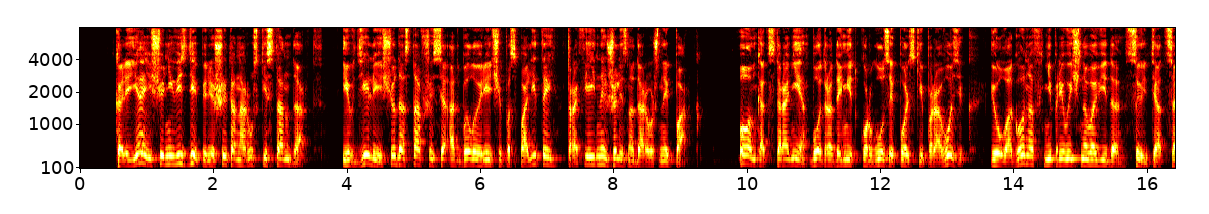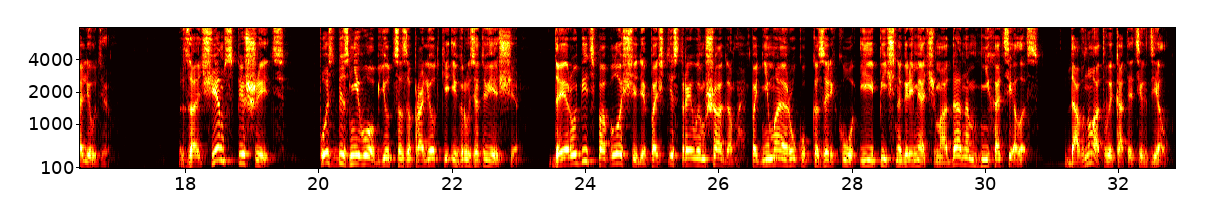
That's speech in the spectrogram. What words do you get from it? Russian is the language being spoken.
Колея еще не везде перешита на русский стандарт, и в деле еще доставшийся от былой Речи Посполитой трофейный железнодорожный парк. Он, как в стороне, бодро дымит кургузый польский паровозик, и у вагонов непривычного вида суетятся люди. Зачем спешить? Пусть без него бьются за пролетки и грузят вещи – да и рубить по площади почти строевым шагом, поднимая руку к козырьку и эпично гремя чемоданом, не хотелось. Давно отвык от этих дел.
